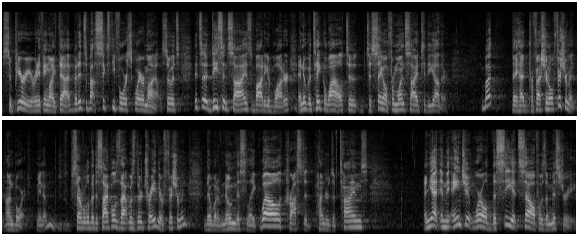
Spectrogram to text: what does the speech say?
Superior or anything like that, but it's about 64 square miles. So it's, it's a decent sized body of water, and it would take a while to, to sail from one side to the other. But they had professional fishermen on board. You know, several of the disciples, that was their trade. They're fishermen. They would have known this lake well, crossed it hundreds of times. And yet, in the ancient world, the sea itself was a mystery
